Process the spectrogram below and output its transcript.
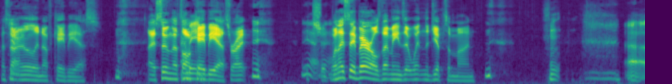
that's not Yeah. really enough KBS. I assume that's I all mean- KBS, right? Yeah. yeah. When they say barrels, that means it went in the gypsum mine. Uh,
